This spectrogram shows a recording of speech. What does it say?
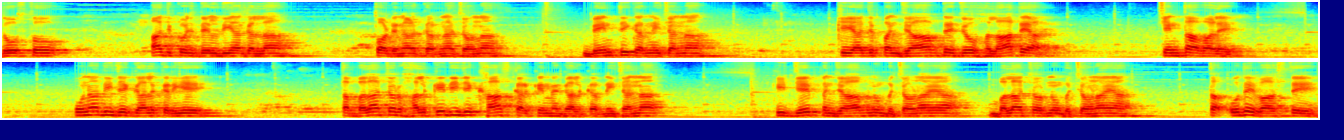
ਦੋਸਤੋ, ਅੱਜ ਕੁਝ ਦਿਲ ਦੀਆਂ ਗੱਲਾਂ ਤੁਹਾਡੇ ਨਾਲ ਕਰਨਾ ਚਾਹੁੰਦਾ। ਬੇਨਤੀ ਕਰਨੀ ਚਾਹਨਾ ਕਿ ਅੱਜ ਪੰਜਾਬ ਦੇ ਜੋ ਹਾਲਾਤ ਆ, ਚਿੰਤਾ ਵਾਲੇ, ਉਹਨਾਂ ਦੀ ਜੇ ਗੱਲ ਕਰੀਏ, ਤਾਂ ਬਲਾਚੌਰ ਹਲਕੇ ਦੀ ਜੇ ਖਾਸ ਕਰਕੇ ਮੈਂ ਗੱਲ ਕਰਨੀ ਚਾਹਨਾ ਕਿ ਜੇ ਪੰਜਾਬ ਨੂੰ ਬਚਾਉਣਾ ਆ, ਬਲਾਚੌਰ ਨੂੰ ਬਚਾਉਣਾ ਆ, ਤਾਂ ਉਹਦੇ ਵਾਸਤੇ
